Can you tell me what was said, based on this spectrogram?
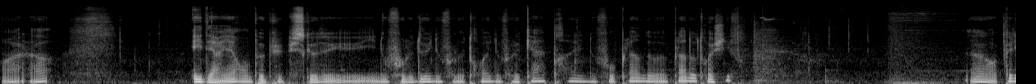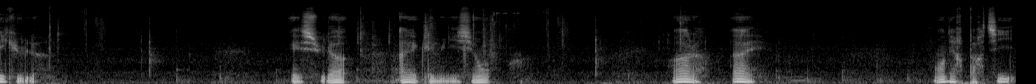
Voilà. Et derrière, on peut plus, puisque il nous faut le 2, il nous faut le 3, il nous faut le 4, il nous faut plein de plein d'autres chiffres. Alors, pellicule. Et celui-là, avec les munitions. Voilà, allez. On est reparti.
